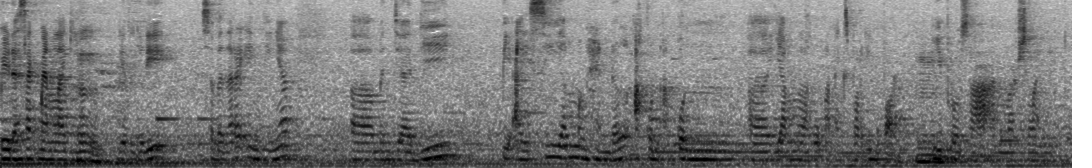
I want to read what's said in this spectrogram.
beda segmen lagi Hmm. gitu. Jadi sebenarnya intinya eh, menjadi PIC yang menghandle akun-akun eh, yang melakukan ekspor impor Hmm. di perusahaan Marshline itu.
